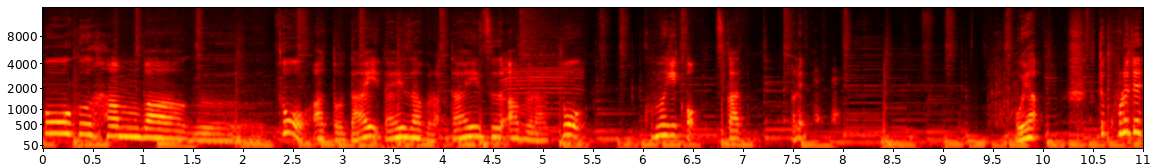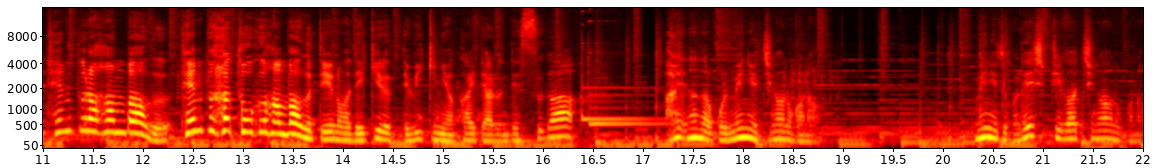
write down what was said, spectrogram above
豆腐ハンバーグとあと大大豆油大豆油と小麦粉使っあれ？おや？でこれで天ぷらハンバーグ？天ぷら豆腐ハンバーグっていうのができるってウィキには書いてあるんですがあれ？なんだろう？これメニュー違うのかな？メニューというかレシピが違うのかな？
